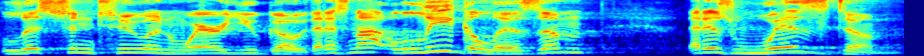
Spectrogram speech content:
listen to, and where you go. That is not legalism, that is wisdom.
